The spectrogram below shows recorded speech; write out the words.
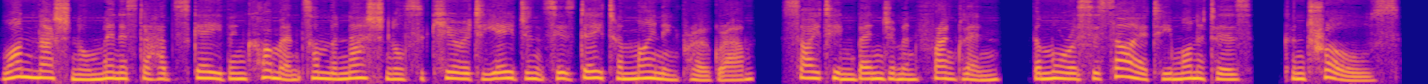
One national minister had scathing comments on the National Security Agency's data mining program, citing Benjamin Franklin, the more a society monitors, controls,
